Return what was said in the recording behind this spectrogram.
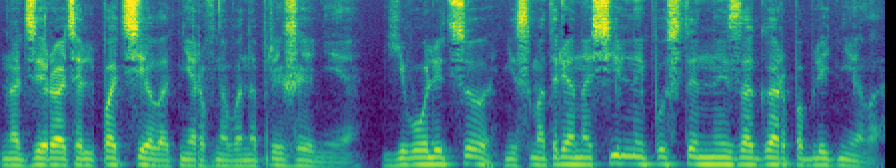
Надзиратель потел от нервного напряжения. Его лицо, несмотря на сильный пустынный загар, побледнело.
